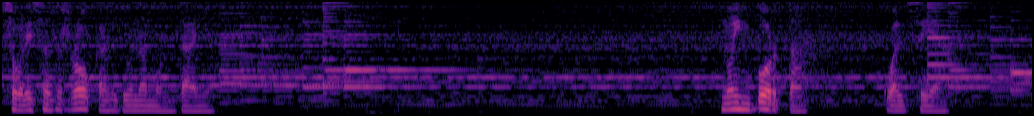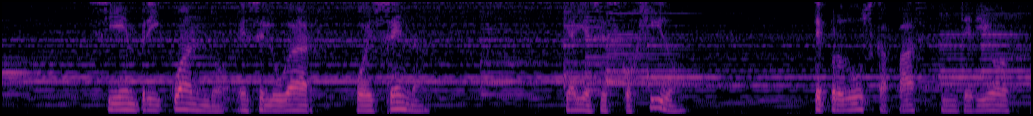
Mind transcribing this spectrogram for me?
sobre esas rocas de una montaña. No importa cuál sea, siempre y cuando ese lugar o escena que hayas escogido te produzca paz interior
